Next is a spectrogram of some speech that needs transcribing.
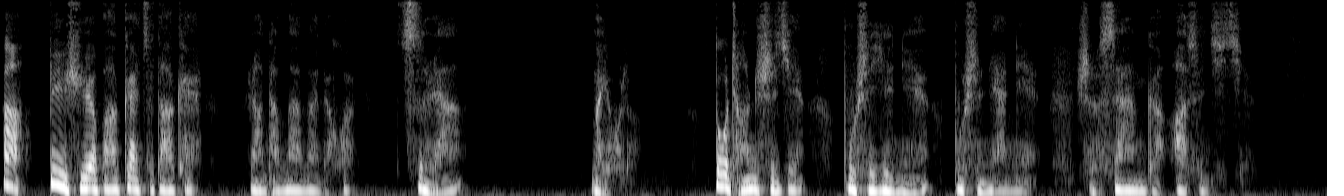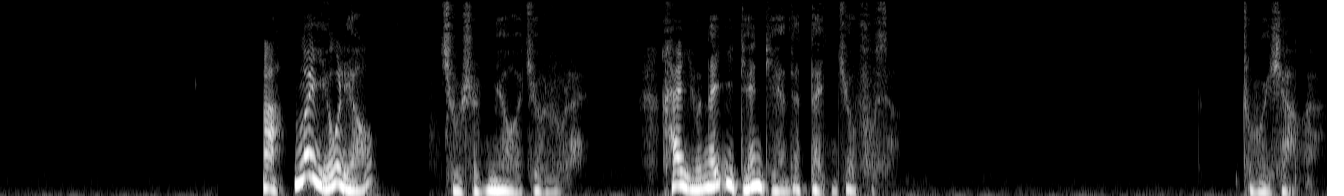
啊，必须要把盖子打开，让它慢慢的坏，自然没有了。多长的时间？不是一年，不是两年，是三个二生期间。啊，没有了，就是妙觉如来。还有那一点点的等觉菩萨，诸位想啊，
